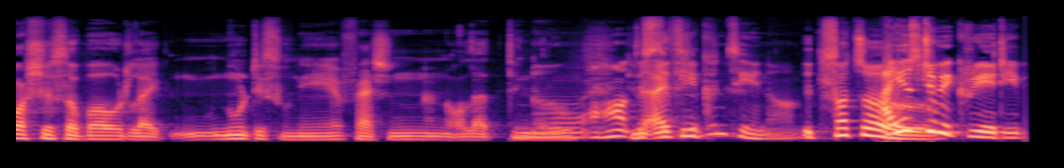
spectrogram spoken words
conscious about like notice हुने फेसन एन्ड अल द्याट त्यस्तो आई थिङ्क पनि थिएन it's such I used to be creative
